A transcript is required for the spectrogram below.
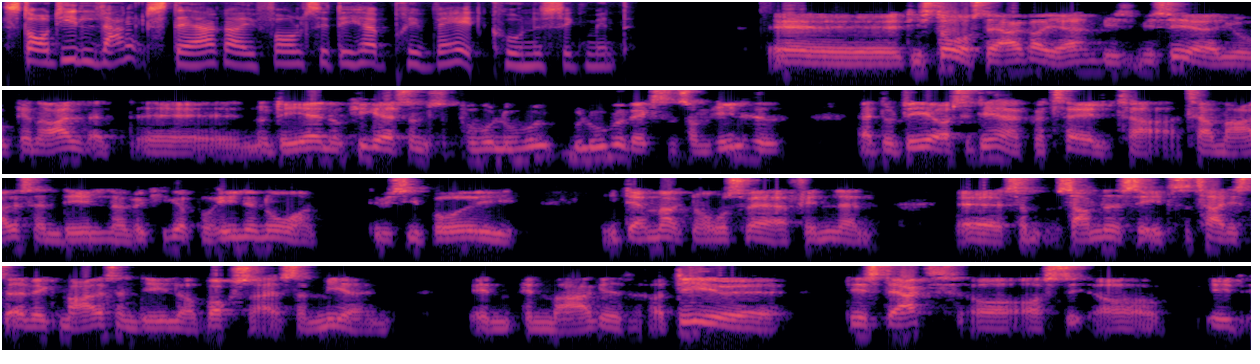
Står de langt stærkere i forhold til det her privat kundesegment? Øh, de står stærkere, ja. Vi, vi ser jo generelt, at øh, Nordea, nu kigger jeg sådan på volumevæksten som helhed, at Nordea også i det her kvartal tager, tager markedsandelen, når vi kigger på hele Norden, det vil sige både i, i Danmark, Norge, Sverige og Finland, øh, som samlet set, så tager de stadigvæk markedsandele og vokser altså mere end, end, end markedet. Og det, øh, det er stærkt og, og, og et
